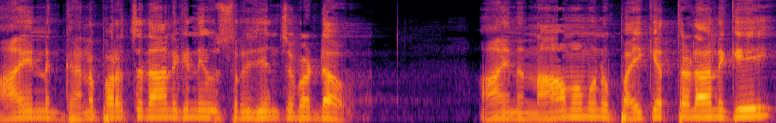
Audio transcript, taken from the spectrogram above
ఆయన్ని ఘనపరచడానికి నీవు సృజించబడ్డావు. ఆయన నామమును పైకెత్తడానికి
